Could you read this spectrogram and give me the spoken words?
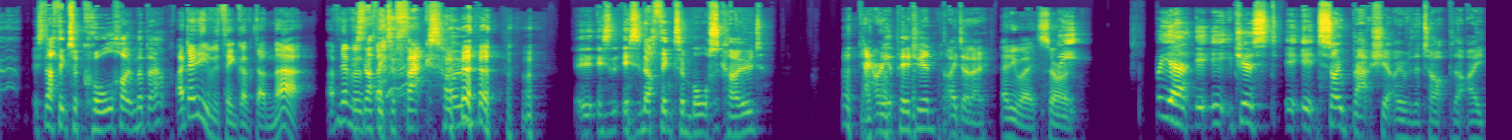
it's nothing to call home about. I don't even think I've done that. I've never. It's nothing to fax home. It's, it's nothing to Morse code. Carrier pigeon. I don't know. anyway, sorry. But yeah, it, it just it, it's so batshit over the top that I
